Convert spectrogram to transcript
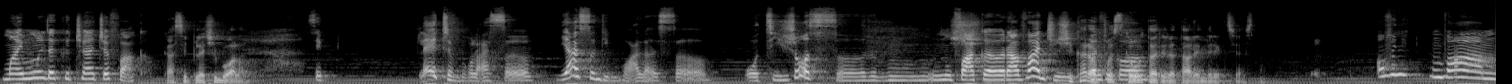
mai mult decât ceea ce fac? Ca să-i pleci boala. Să-i plece boala, să iasă din boală, să o ții jos, să nu facă ravagii. Și care au fost că... căutările tale în direcția asta? Au venit cumva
